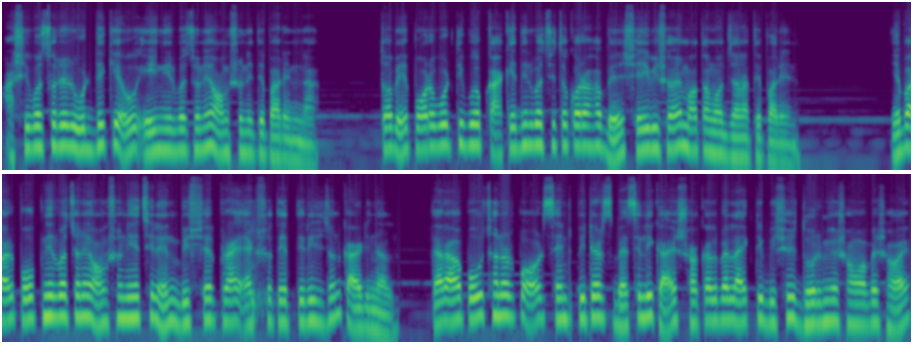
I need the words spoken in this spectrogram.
আশি বছরের ঊর্ধ্বে কেউ এই নির্বাচনে অংশ নিতে পারেন না। তবে পরবর্তী পোপ কাকে নির্বাচিত করা হবে সেই বিষয়ে মতামত জানাতে পারেন। এবার পোপ নির্বাচনে অংশ নিয়েছিলেন বিশ্বের প্রায় একশো তেত্রিশ জন কার্ডিনাল। তারা পৌঁছানোর পর সেন্ট পিটার্স ব্যাসিলিকায় সকালবেলা একটি বিশেষ ধর্মীয় সমাবেশ হয়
